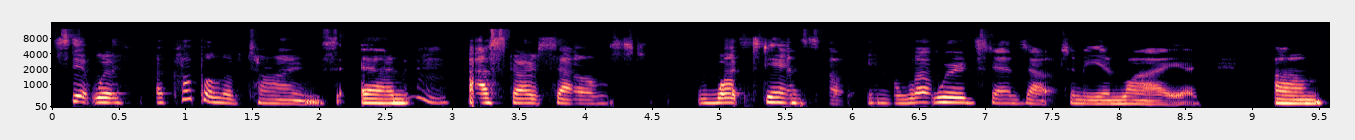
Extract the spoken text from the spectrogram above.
sit with a couple of times and mm. ask ourselves what stands out you know what word stands out to me and why um,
